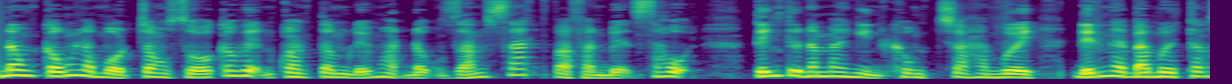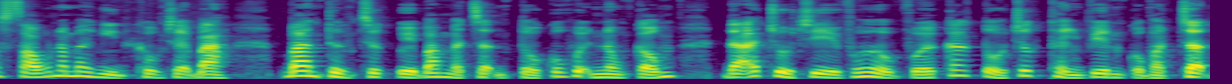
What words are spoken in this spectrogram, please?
Nông Cống là một trong số các huyện quan tâm đến hoạt động giám sát và phản biện xã hội. Tính từ năm 2020 đến ngày 30 tháng 6 năm 2023, Ban Thường trực Ủy ban Mặt trận Tổ quốc huyện Nông Cống đã chủ trì phối hợp với các tổ chức thành viên của mặt trận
